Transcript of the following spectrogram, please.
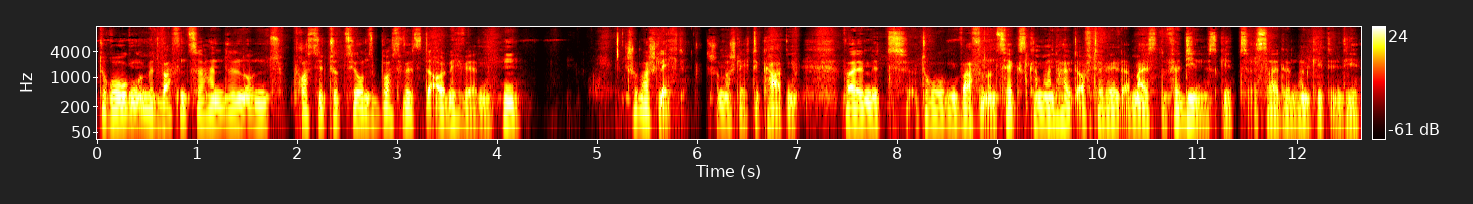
Drogen und mit Waffen zu handeln und Prostitutionsboss willst du auch nicht werden. Hm. Schon mal schlecht schon mal schlechte Karten, weil mit Drogen, Waffen und Sex kann man halt auf der Welt am meisten verdienen. Es geht, es sei denn, man geht in die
